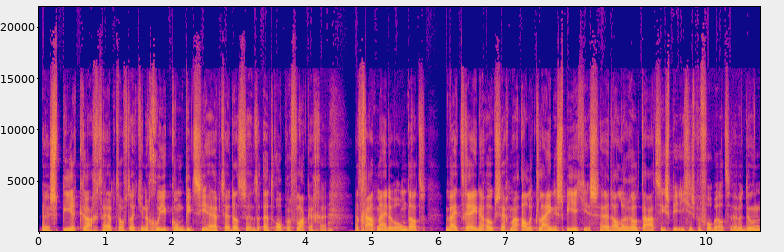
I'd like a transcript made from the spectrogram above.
eh, spierkracht hebt of dat je een goede conditie hebt. Hè, dat is het, oppervlakkige. Het gaat mij erom dat wij trainen ook zeg maar alle kleine spiertjes. Hè, alle rotatiespiertjes bijvoorbeeld. We doen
